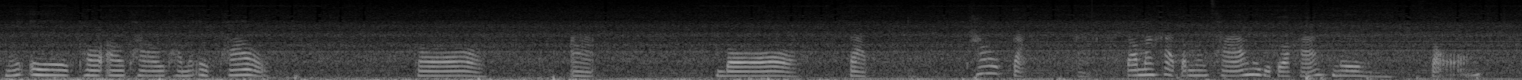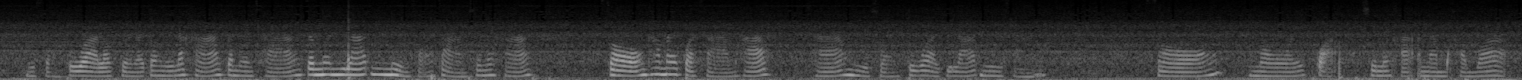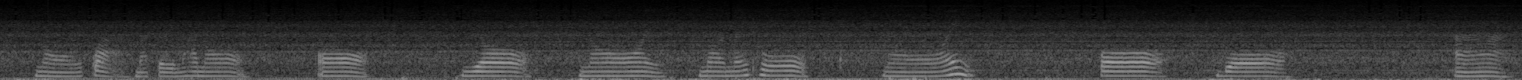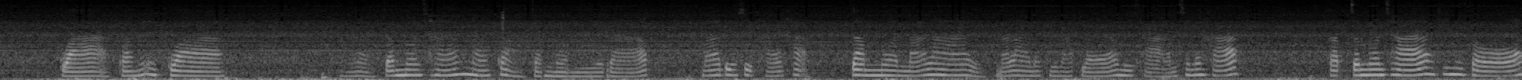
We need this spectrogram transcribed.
ไม่เอกทอเอาเทาทอไม่เอกเท่ากออะบอกับเท่ากับอะต่ อมาค่ะจำนวนช้างมีกี่ตัวคะหนึ่งสองมีสองตัว เราเขียนไว้ตรงนี้นะคะจำนวนช้างจำนวนยีราฟมีหนึ่งสองสามใช่ไหมคะสองทำไมกว่าสามคะช้างมีสองตัวยีราฟมีสามสองน้อยกว่าใช่ไหมคะอนนำคำว่า น้อยกว่ามาเติมนะคะนออยอน้อย น้อยไม่โท น้อย ปอบอากว่ากว่านี่เองกว่าอ่าจำนวนช้างน้อยกว่าจำนวนยีราฟมาดูสุดท้ายค่ะจำนวนม้าลายม้าลายเมื่อกี้นับแล้วมีสามใช่ไหมคะ กับจำนวนช้างที่มีสอง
